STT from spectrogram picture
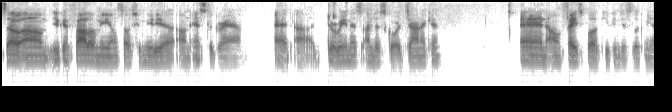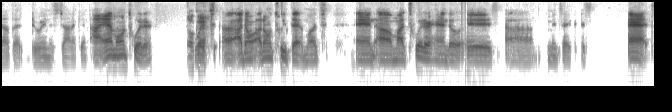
So um, you can follow me on social media on Instagram at uh, Dorenus underscore Jonikin. And on Facebook, you can just look me up at Dorenus Jonikin. I am on Twitter, okay. which uh, I don't I don't tweet that much. And uh, my Twitter handle is uh, let me take it's at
